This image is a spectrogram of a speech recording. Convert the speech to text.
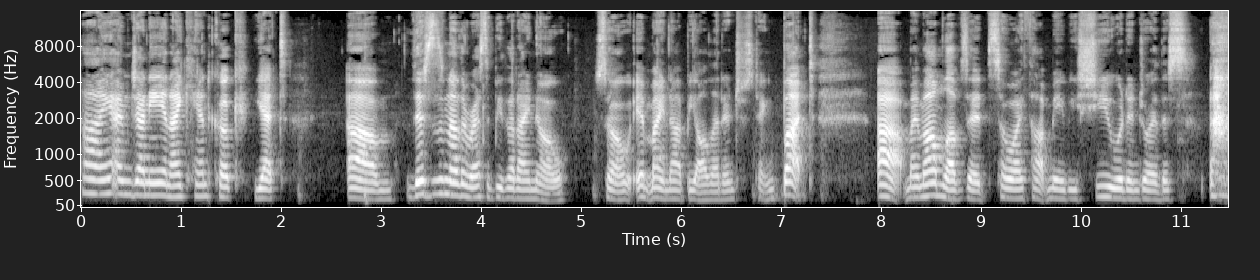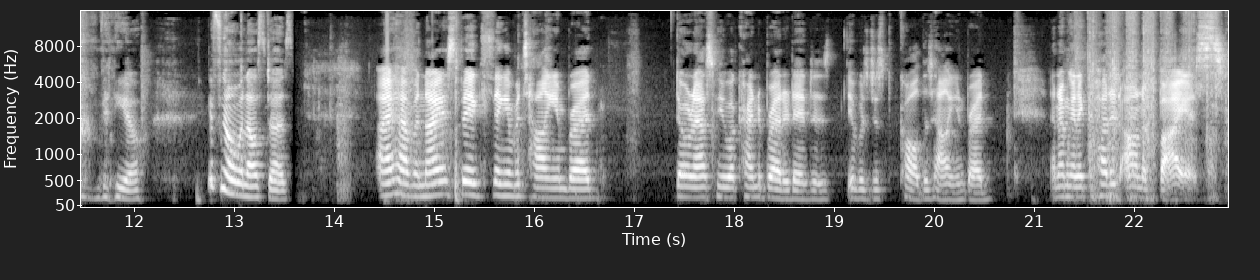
Hi, I'm Jenny and I can't cook yet. Um, this is another recipe that I know, so it might not be all that interesting, but uh, my mom loves it, so I thought maybe she would enjoy this video, if no one else does. I have a nice big thing of Italian bread. Don't ask me what kind of bread it is. It was just called Italian bread. And I'm going to cut it on a bias.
